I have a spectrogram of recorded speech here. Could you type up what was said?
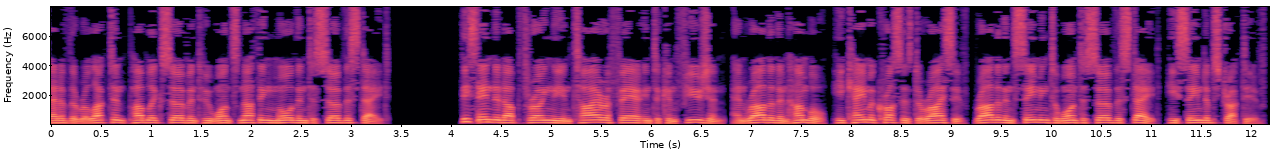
that of the reluctant public servant who wants nothing more than to serve the state. This ended up throwing the entire affair into confusion, and rather than humble, he came across as derisive, rather than seeming to want to serve the state, he seemed obstructive.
